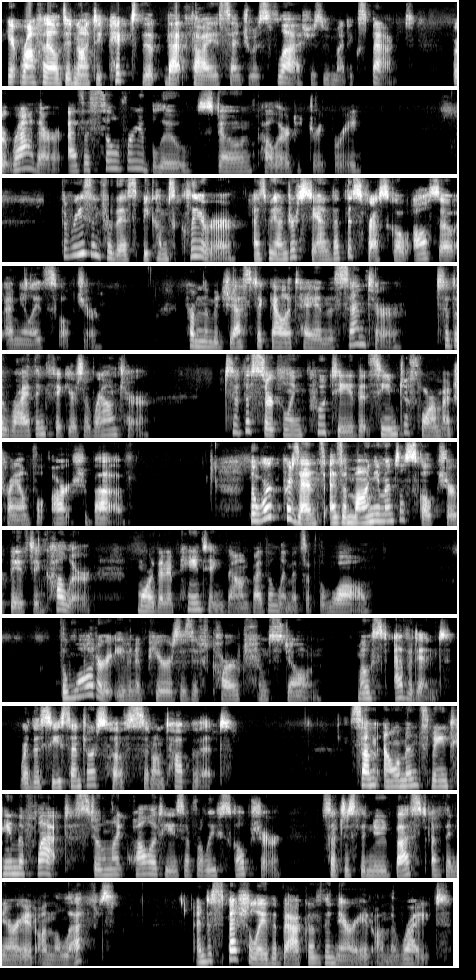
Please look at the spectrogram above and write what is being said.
Yet Raphael did not depict the, that thigh as sensuous flesh as we might expect, but rather as a silvery blue stone-colored drapery. The reason for this becomes clearer as we understand that this fresco also emulates sculpture. From the majestic Galatea in the center to the writhing figures around her, to the circling putti that seem to form a triumphal arch above. The work presents as a monumental sculpture bathed in color, more than a painting bound by the limits of the wall. The water even appears as if carved from stone, most evident where the sea centaur's hoofs sit on top of it. Some elements maintain the flat, stone-like qualities of relief sculpture, such as the nude bust of the Nereid on the left, and especially the back of the Nereid on the right.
